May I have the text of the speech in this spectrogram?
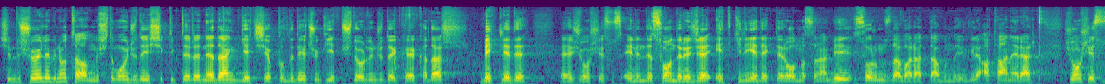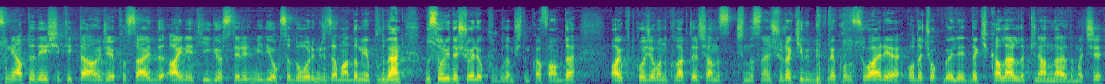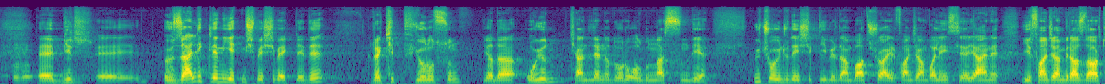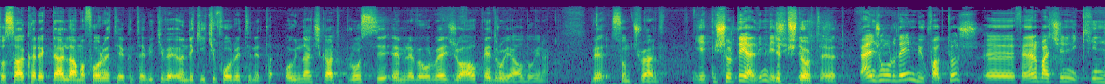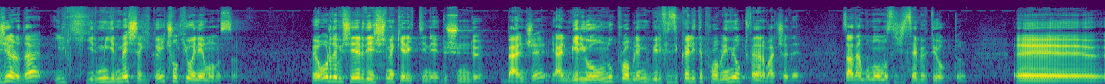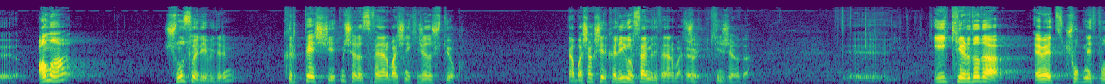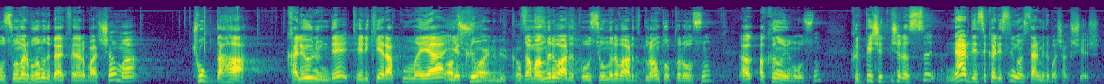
Şimdi şöyle bir not almıştım. Oyuncu değişiklikleri neden geç yapıldı diye. Çünkü 74. dakikaya kadar bekledi e, Jorge Jesus. Elinde son derece etkili yedekleri olmasına. Bir sorumuz da var hatta bununla ilgili. Atahan Erer. Jorge Jesus'un yaptığı değişiklik daha önce yapılsaydı aynı etkiyi gösterir miydi yoksa doğru bir zamanda mı yapıldı? Ben bu soruyu da şöyle kurgulamıştım kafamda. Aykut Kocaman'ın kulakları çınlasın. Hani şu rakibi bükme konusu var ya o da çok böyle dakikalarla planlardı maçı. Hı hı. Ee, bir e, özellikle mi 75'i bekledi rakip yorulsun ya da oyun kendilerine doğru olgunlaşsın diye. 3 oyuncu değişikliği birden Batshuayi, İrfancan, Valencia yani İrfancan biraz da Arto sağ karakterli ama forvete yakın tabii ki ve öndeki iki forvetini oyundan çıkartıp Rossi, Emre Beur ve Joao Pedro'yu aldı oyuna ve sonuç verdi. 74'te geldi değil mi değişiklikler? 74 evet. Bence orada en büyük faktör e, Fenerbahçe'nin ikinci yarıda ilk 20-25 dakikayı çok iyi oynayamaması. Ve orada bir şeyleri değiştirmek gerektiğini düşündü bence. Yani bir yoğunluk problemi, bir fizik kalite problemi yoktu Fenerbahçe'de. Zaten bunun olması için sebep de yoktu. Ee, ama şunu söyleyebilirim. 45-70 arası Fenerbahçe'nin ikinci yarıda şutu yok. Yani Başakşehir kaleyi göstermedi Fenerbahçe evet. ikinci yarıda. Ee, ilk yarıda da evet çok net pozisyonlar bulamadı belki Fenerbahçe ama çok daha kale önünde tehlike yaratmaya Bak, yakın zamanları var. vardı, pozisyonları vardı. Duran toplar olsun, akın oyun olsun. 45-70 arası neredeyse kalesini göstermedi Başakşehir.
